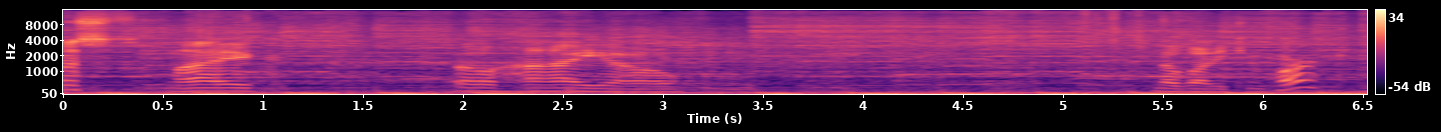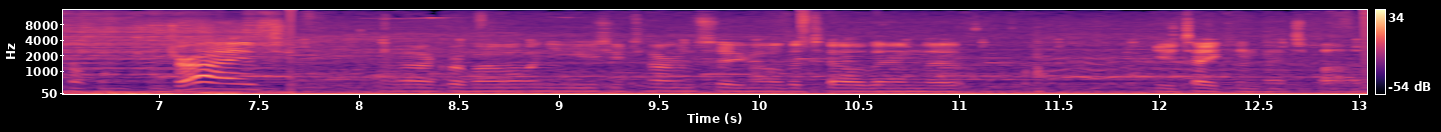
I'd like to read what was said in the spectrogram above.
Just like Ohio. Nobody can park, no one can drive. When you use your turn signal to tell them that you're taking that spot.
